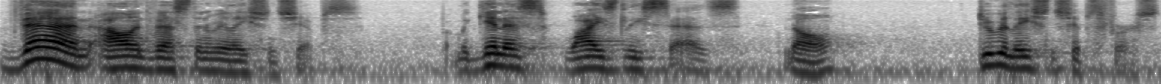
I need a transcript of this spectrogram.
then I'll invest in relationships. But McGinnis wisely says, no, do relationships first.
